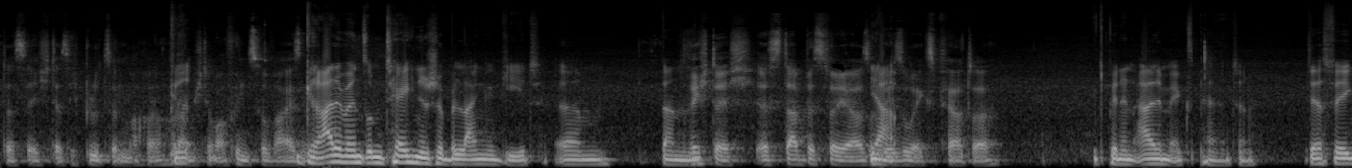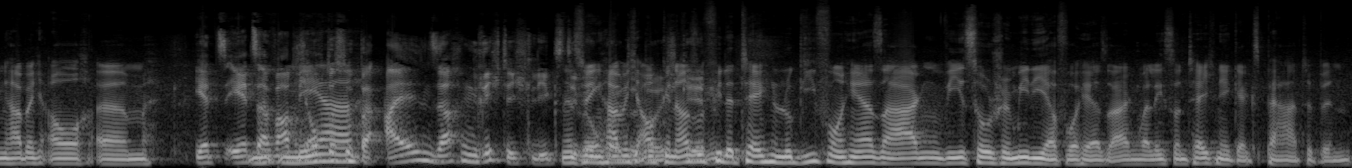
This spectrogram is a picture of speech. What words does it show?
dass ich, dass ich Blödsinn mache, oder mich darauf hinzuweisen. Gerade wenn es um technische Belange geht, ähm, dann Richtig, ist, da bist du ja Ja. sowieso Experte. ich bin in allem Experte. Deswegen habe ich auch ähm, Jetzt, jetzt erwarte ich auch, dass du bei allen Sachen richtig liegst. deswegen habe ich auch genauso durchgehen. viele Technologievorhersagen wie Social Media Vorhersagen, weil ich so ein Technikexperte bin.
